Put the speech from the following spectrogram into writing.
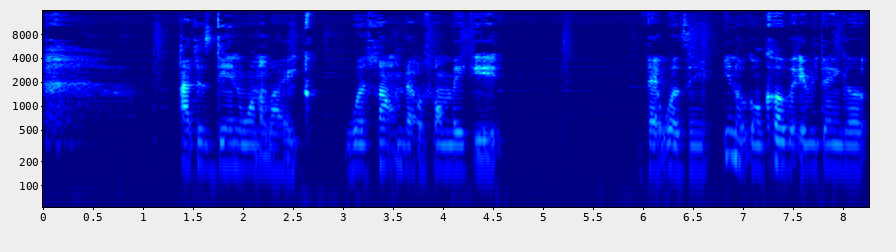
I just didn't want to like wear something that was gonna make it that wasn't, you know, gonna cover everything up.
